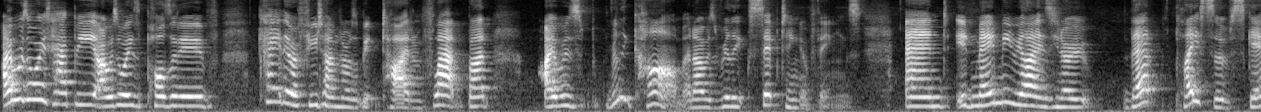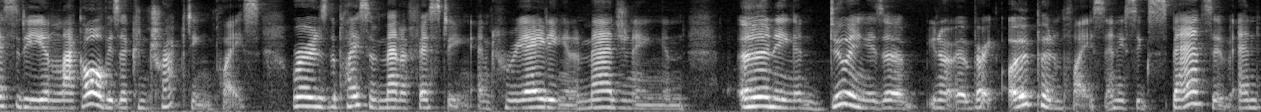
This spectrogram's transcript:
I was always happy, I was always positive. Okay, there were a few times I was a bit tired and flat, but I was really calm and I was really accepting of things. And it made me realize, you know, that place of scarcity and lack of is a contracting place, whereas the place of manifesting and creating and imagining and earning and doing is a you know a very open place and it's expansive. And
